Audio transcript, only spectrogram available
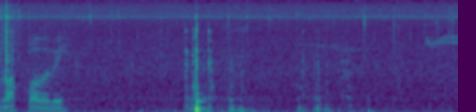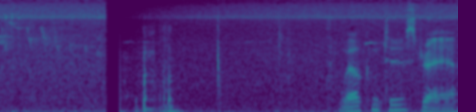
rock wallaby. Welcome to Australia.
